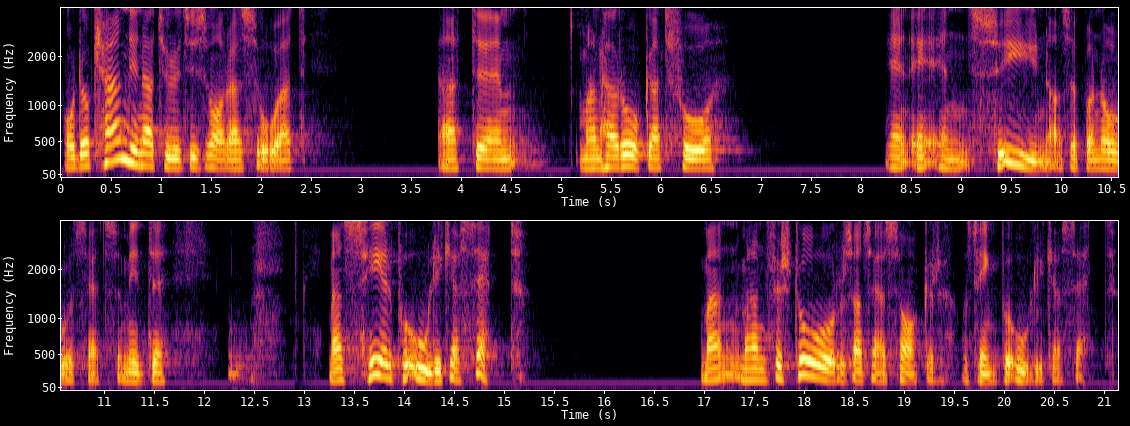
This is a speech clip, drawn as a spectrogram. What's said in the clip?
Och då kan det naturligtvis vara så att, att eh, man har råkat få en, en syn alltså på något sätt som inte... Man ser på olika sätt. Man, man förstår så att säga, saker och ting på olika sätt.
